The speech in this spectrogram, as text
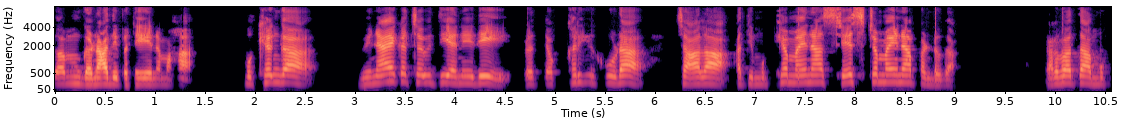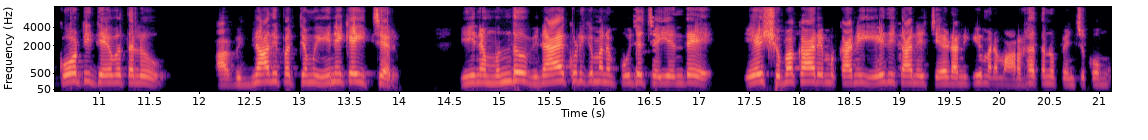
గం గణాధిపతే నమ. ముఖ్యంగా వినాయక చవితి అనేది ప్రతి ఒక్కరికి కూడా చాలా అతి ముఖ్యమైన శ్రేష్టమైన పండుగ. తర్వాత ముక్కోటి దేవతలు ఆ విఘ్నాధిపత్యము ఈయనకే ఇచ్చారు. ఈయన ముందు వినాయకుడికి మనం పూజ చేయందే ఏ శుభకార్యము కానీ ఏది కానీ చేయడానికి మనం అర్హతను పెంచుకోము.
